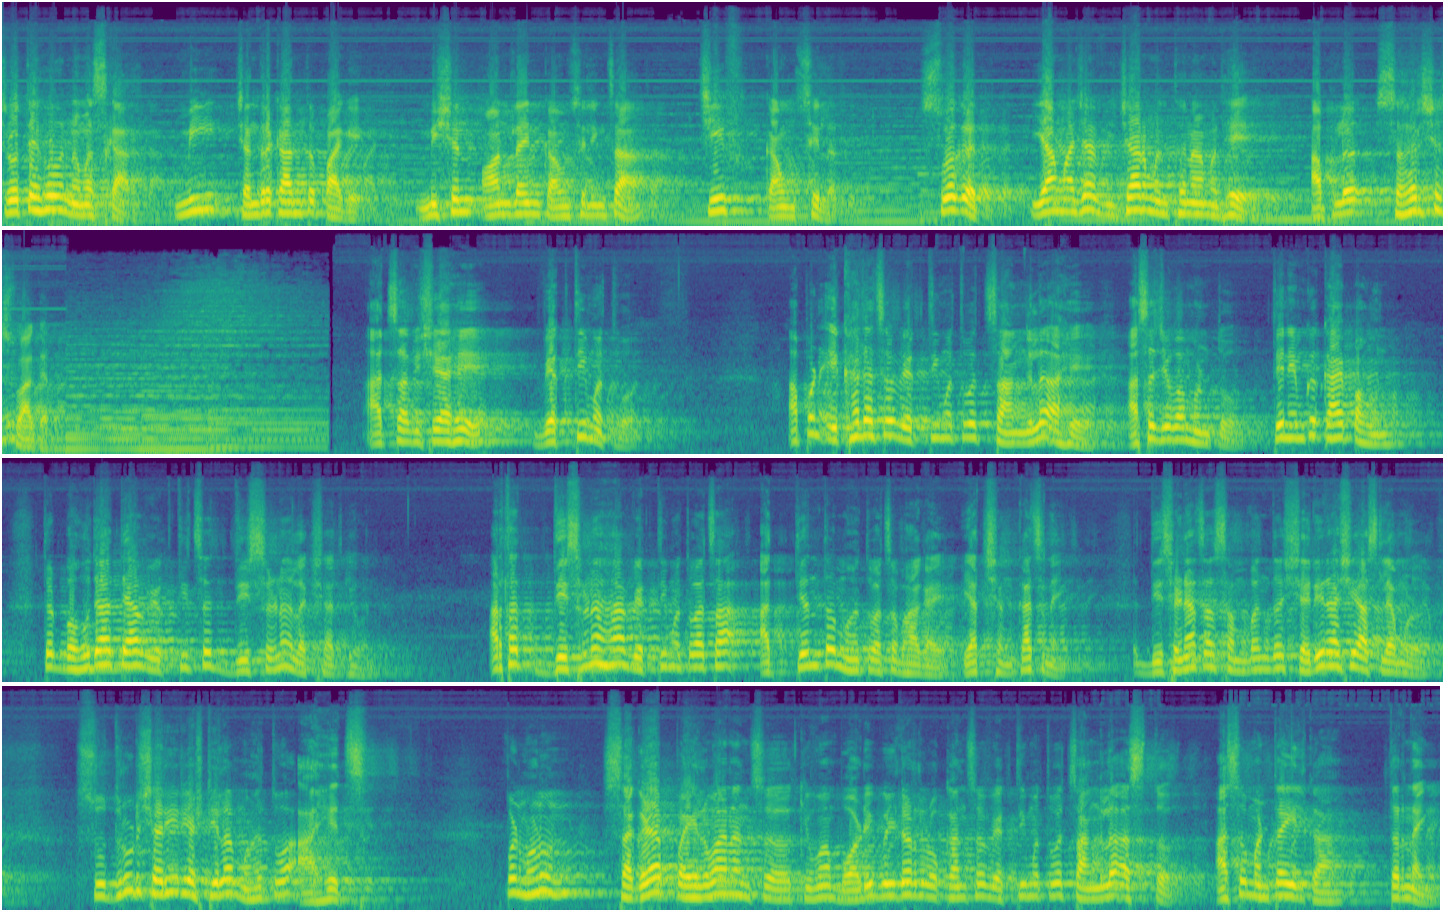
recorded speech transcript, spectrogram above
श्रोते हो नमस्कार. मी चंद्रकांत पागे मिशन ऑनलाईन काउन्सिलिंगचा चीफ काउन्सिलर. स्वगत. या माझ्या विचार मंथनामध्ये आपलं सहर्ष स्वागत. आजचा विषय आहे व्यक्तिमत्व. आपण एखाद्याचं व्यक्तिमत्व चांगलं आहे असं जेव्हा म्हणतो ते नेमकं काय पाहून? तर बहुधा त्या व्यक्तीचं दिसणं लक्षात घेऊन. अर्थात दिसणं हा व्यक्तिमत्वाचा अत्यंत महत्त्वाचा भाग आहे यात शंकाच नाही. दिसण्याचा संबंध शरीराशी असल्यामुळं सुदृढ शरीर यष्टीला महत्त्व आहेच. पण म्हणून सगळ्या पहिलवानांचं किंवा बॉडी बिल्डर लोकांचं व्यक्तिमत्व चांगलं असतं असं म्हणता येईल का? तर नाही.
